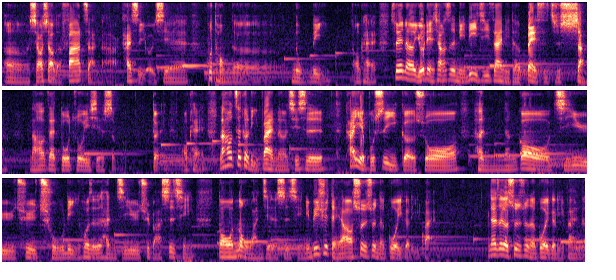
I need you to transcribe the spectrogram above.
呃小小的发展啊，开始有一些不同的努力。OK，所以呢，有点像是你立基在你的 base 之上，然后再多做一些什么。对，OK。然后这个礼拜呢，其实它也不是一个说很能够急于去处理，或者是很急于去把事情都弄完结的事情。你必须得要顺顺的过一个礼拜。那这个顺顺的过一个礼拜呢，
